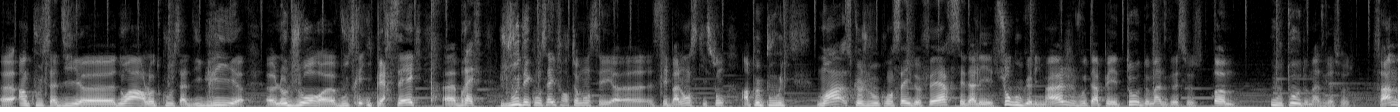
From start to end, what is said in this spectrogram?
un coup ça dit noir, l'autre coup ça dit gris, l'autre jour vous serez hyper sec. bref, je vous déconseille fortement ces, euh, ces balances qui sont un peu pourries. Moi, ce que je vous conseille de faire, c'est d'aller sur Google Images, vous tapez taux de masse graisseuse homme ou taux de masse graisseuse femme,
